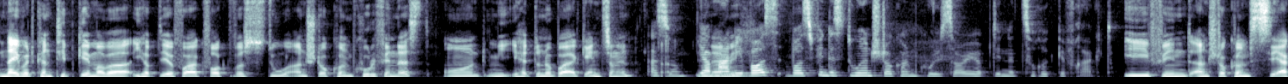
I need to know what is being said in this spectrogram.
Nein, ich wollte keinen Tipp geben, aber ich habe dir ja vorher gefragt, was du an Stockholm cool findest und ich hätte noch ein paar Ergänzungen. Also, ja, Mani, was, was findest du an Stockholm cool? Sorry, ich habe dich nicht zurückgefragt. Ich finde an Stockholm sehr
